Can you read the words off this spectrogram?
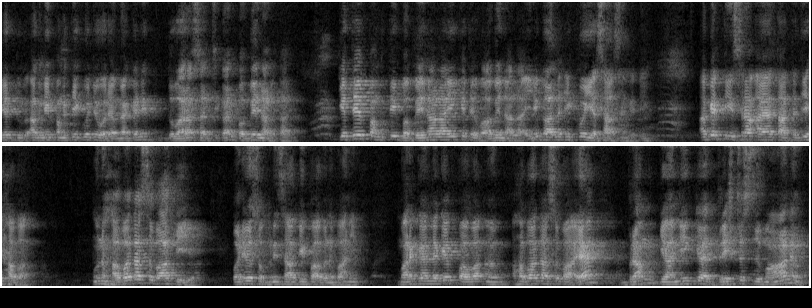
ਇਹ ਅਗਲੀ ਪੰਕਤੀ ਕੁਝ ਹੋ। ਰਿਹਾ ਮੈਂ ਕਹਿੰਦੀ ਦੁਬਾਰਾ ਸਰਚ ਕਰ, ਬੱਬੇ ਨਾਲ ਕਰ। ਕਿਤੇ ਪੰਕਤੀ ਬੱਬੇ ਨਾਲ ਆਈ, ਕਿਤੇ ਵਾਵੇ ਨਾਲ ਆਈ। ਇਹ ਗੱਲ ਇੱਕੋ ਹੀ ਅਸਾਂ ਸੰਗਤ ਜੀ ਅੱਗੇ ਤੀਸਰਾ ਆਇਆ ਤਤ ਜੀ ਹਵਾ। ਹੁਣ ਹਵਾ ਦਾ ਸੁਭਾਅ ਕੀ ਹੈ? ਪੜਿਓ ਸੁਖਮਨੀ ਸਾਹਿਬ ਦੀ ਪਾਵਨ ਬਾਣੀ। ਮਰ ਕਹਿਣ ਲੱਗੇ, ਪਵਾ- ਹਵਾ ਦਾ ਸੁਭਾਅ ਹੈ, ਬ੍ਰਹਮ ਗਿਆਨੀ ਕਾ ਦ੍ਰਿਸ਼ਟ ਜ਼ਮਾਨ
